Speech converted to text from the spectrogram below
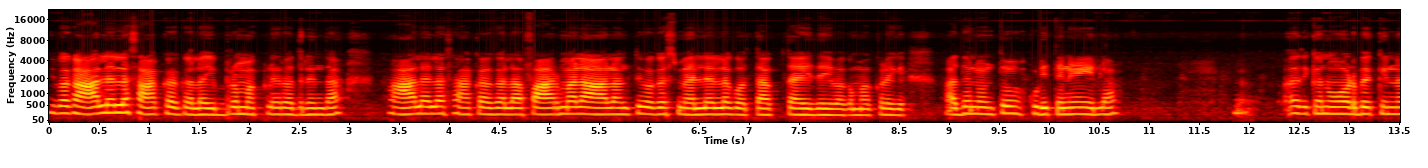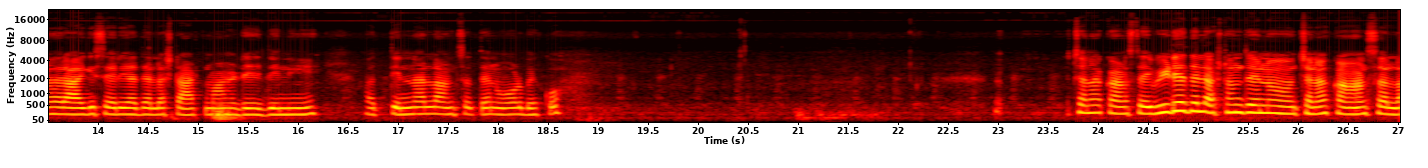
ಇವಾಗ ಹಾಲೆಲ್ಲ ಸಾಕಾಗಲ್ಲ ಇಬ್ಬರು ಮಕ್ಕಳಿರೋದ್ರಿಂದ ಹಾಲೆಲ್ಲ ಸಾಕಾಗಲ್ಲ. ಫಾರ್ಮಲ್ ಹಾಲಂತೂ ಇವಾಗ ಸ್ಮೆಲ್ಲೆಲ್ಲ ಗೊತ್ತಾಗ್ತಾ ಇದೆ ಇವಾಗ ಮಕ್ಕಳಿಗೆ. ಅದನ್ನಂತೂ ಕುಡಿತಾನೇ ಇಲ್ಲ. ಅದಕ್ಕೆ ನೋಡ್ಬೇಕಿನ್ನು ರಾಗಿ ಸರಿ ಅದೆಲ್ಲ ಸ್ಟಾರ್ಟ್ ಮಾಡಿದ್ದೀನಿ. ಅದು ತಿನ್ನಲ್ಲ ಅನಿಸುತ್ತೆ, ನೋಡಬೇಕು. ಚೆನ್ನಾಗಿ ಕಾಣಿಸ್ತಾ ವೀಡಿಯೋದಲ್ಲಿ ಅಷ್ಟೊಂದೇನು ಚೆನ್ನಾಗಿ ಕಾಣಿಸಲ್ಲ.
